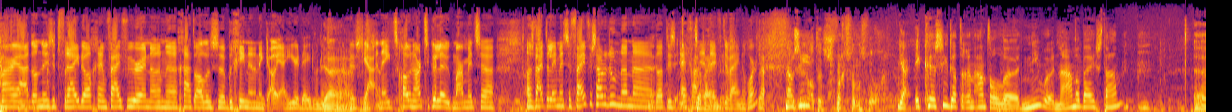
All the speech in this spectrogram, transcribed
Maar ja, dan is het vrijdag en vijf uur en dan eh, gaat alles eh, beginnen. En dan denk je, oh ja, hier deden we het Ja, voor. ja, dus precies. ja, nee, het is gewoon hartstikke leuk. Maar met als wij het alleen met z'n vijven zouden doen, dan uh, dat is echt te net weinig. even te weinig hoor. Ja. Nou zie je, altijd zwart van het volk. ja, ik eh, zie dat er een aantal eh, nieuwe namen bij staan. Eh,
